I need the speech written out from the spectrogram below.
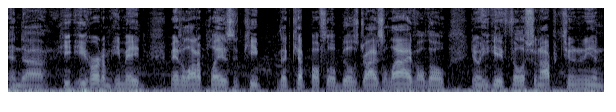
And uh, he, he hurt him. He made made a lot of plays that keep that kept Buffalo Bills drives alive. Although you know he gave Phillips an opportunity, and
